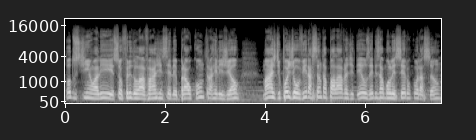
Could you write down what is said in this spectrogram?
Todos tinham ali sofrido lavagem cerebral contra a religião, mas depois de ouvir a santa palavra de Deus, eles amoleceram o coração.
